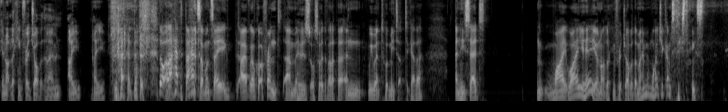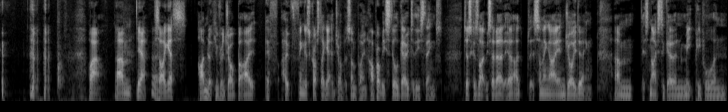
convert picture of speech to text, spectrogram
you're not looking for a job at the moment, are you? Are you? no, no. I had I had someone say I've, I've got a friend um, who's also a developer, and we went to a meetup together, and he said, "Why why are you here? You're not looking for a job at the moment. Why'd you come to these things?" wow. Um, yeah. So I guess I'm looking for a job, but I if hope fingers crossed I get a job at some point. I'll probably still go to these things, just because, like we said earlier, I, it's something I enjoy doing. Um, it's nice to go and meet people, and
